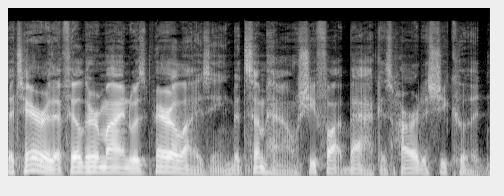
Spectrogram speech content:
The terror that filled her mind was paralyzing, but somehow she fought back as hard as she could.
